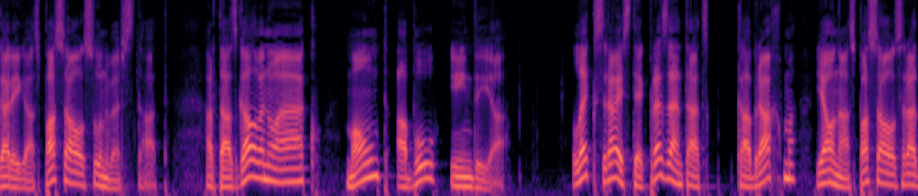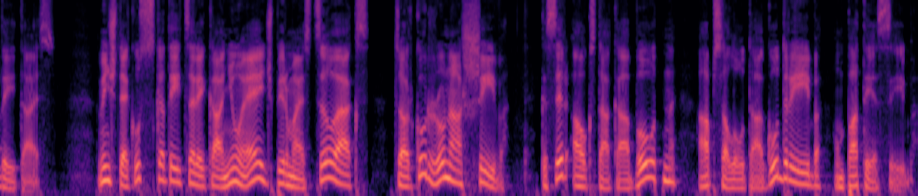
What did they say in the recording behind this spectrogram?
Garīgās pasaules universitāte ar tās galveno ēku Mount Abu Indijā. Leks Rais tiek prezentēts kā Brahma jaunās pasaules radītājs. Viņš tiek uzskatīts arī kā New Age pirmais cilvēks, caur kuru runās Šīva, kas ir augstākā būtne, absolūtā gudrība un patiesība.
